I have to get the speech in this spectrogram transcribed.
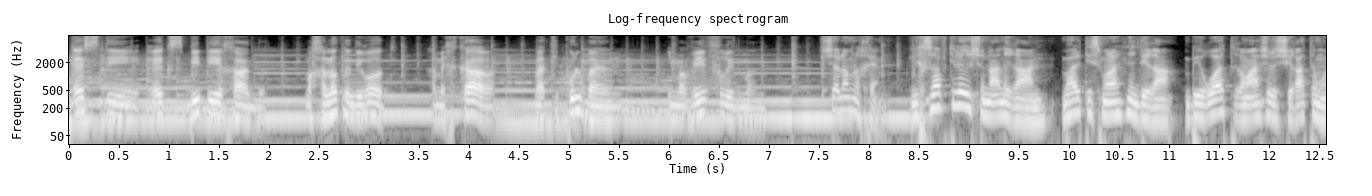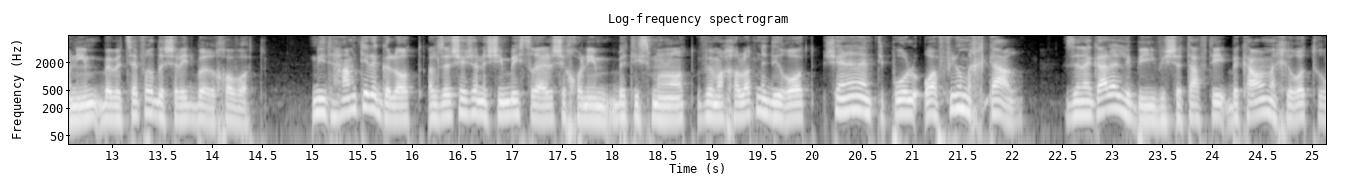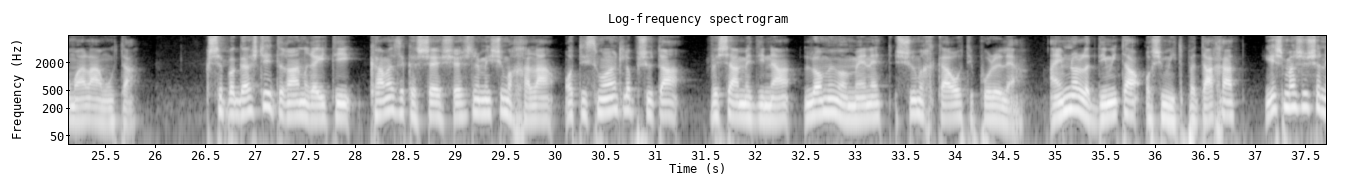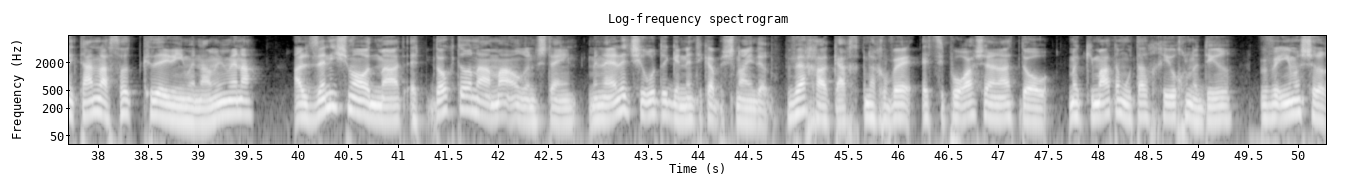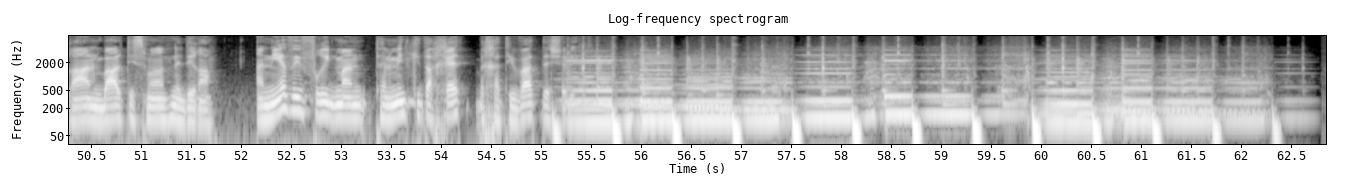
ST, XBP1, מחלות נדירות, המחקר והטיפול בהן, עם אביב פרידמן. שלום לכם. נחשפתי לראשונה לרען, בעל תסמונת נדירה, באירוע התרמה של שירת המונים בבית ספר דשליט ברחובות. נדהמתי לגלות על זה שיש אנשים בישראל שחולים בתסמונות ומחלות נדירות שאין להם טיפול או אפילו מחקר. זה נגע לליבי והשתתפתי בכמה מכירות תרומה לעמותה. כשפגשתי את רן ראיתי כמה זה קשה שיש למישהו מחלה או תסמונת לא פשוטה, ושהמדינה לא מממנת שום מחקר או טיפול אליה. האם נולדים איתה או שמתפתחת? יש משהו שניתן לעשות כדי להימנע ממנה? על זה נשמע עוד מעט את דוקטור נעמה אורנשטיין, מנהלת שירות הגנטיקה בשניידר, ואחר כך נחווה את סיפורה של ענת דור, מקימת עמותת חיוך נדיר, ואימא של רן בעל תסמונת נדירה. אני אביב פרידמן, תלמיד כיתה ח' בחטיבת דשליט.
